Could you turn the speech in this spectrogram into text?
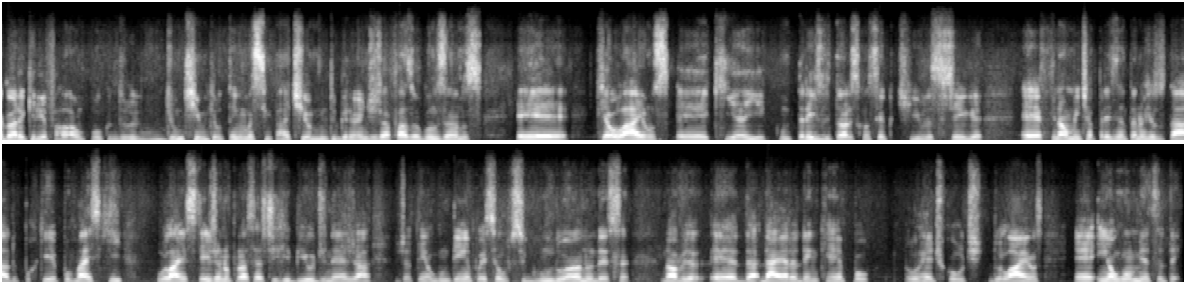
Agora eu queria falar um pouco do, de um time que eu tenho uma simpatia muito grande já faz alguns anos, é, que é o Lions, é, que aí com três vitórias consecutivas chega é, finalmente apresentando resultado, porque por mais que o Lions esteja no processo de rebuild, né, já, já tem algum tempo, esse é o segundo ano dessa nova, é, da, da, era Dan Campbell, o head coach do Lions, é, em algum momento você tem,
